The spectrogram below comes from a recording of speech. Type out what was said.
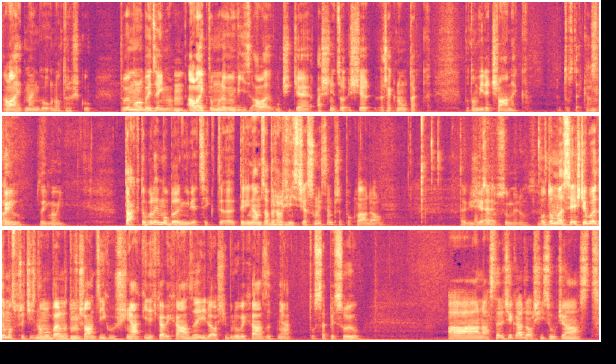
Ale Hitman Go, no trošku. To by mohlo být zajímavé. Hmm. Ale k tomu nevím víc, ale určitě, až něco ještě řeknou, tak potom vyjde článek. To teďka okay. sleduju. Zajímavý. Tak, to byly mobilní věci, které nám zabrali víc času, než jsem předpokládal. Takže minut. o tomhle si ještě budete moct přečíst na mobilnetu hmm. v článcích, už nějaký teďka vycházejí, další budou vycházet, nějak to sepisuju. A nás tady čeká další součást,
